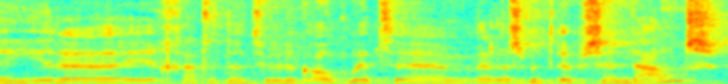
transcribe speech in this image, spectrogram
hier eh, gaat het natuurlijk ook met, wel eens met ups en downs.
